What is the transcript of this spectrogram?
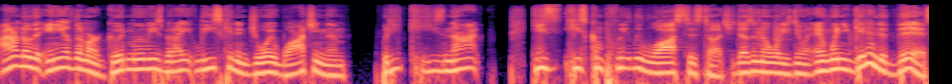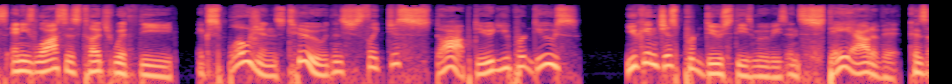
I don't know that any of them are good movies, but I at least can enjoy watching them. But he he's not he's he's completely lost his touch. He doesn't know what he's doing. And when you get into this and he's lost his touch with the explosions too, then it's just like just stop, dude. You produce you can just produce these movies and stay out of it cuz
